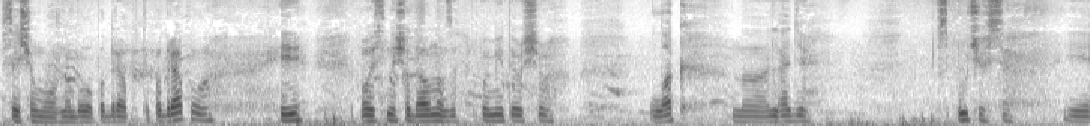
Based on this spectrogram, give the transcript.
Все, що можна було подряпати, подряпало. І ось нещодавно помітив, що лак на ляді вспучився і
